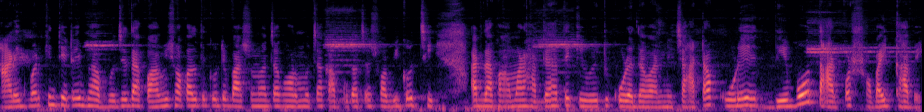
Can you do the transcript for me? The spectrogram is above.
আরেকবার কিন্তু এটাই ভাববো যে দেখো, আমি সকাল থেকে উঠে বাসন মাজা, ঘর মোচা কাপড় কাচা সবই করছি। আর দেখো, আমার হাতে হাতে কেউ একটু করে দেওয়ার নেই। চাটা করে দেবো, তারপর সবাই খাবে।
